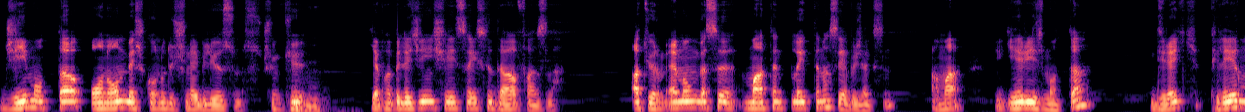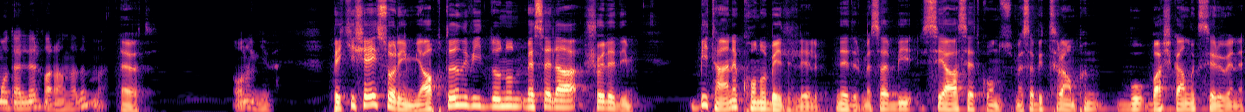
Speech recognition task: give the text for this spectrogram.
Gmod'da 10-15 konu düşünebiliyorsunuz. Çünkü Hı hı. yapabileceğin şey sayısı daha fazla. Atıyorum Among Us'ı Mount and Blade'de nasıl yapacaksın? Ama Garry's modda direkt player modeller var anladın mı? Evet. Onun gibi. Peki şey sorayım. Yaptığın videonun mesela şöyle diyeyim. Bir tane konu belirleyelim. Nedir? Mesela bir siyaset konusu. Mesela bir Trump'ın bu başkanlık serüveni.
